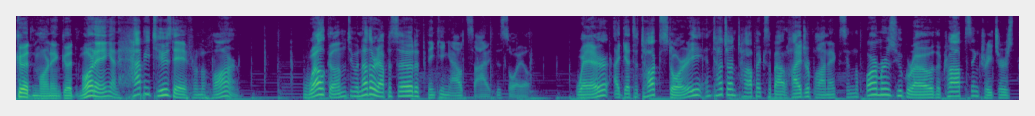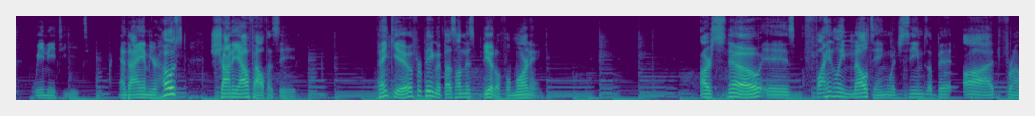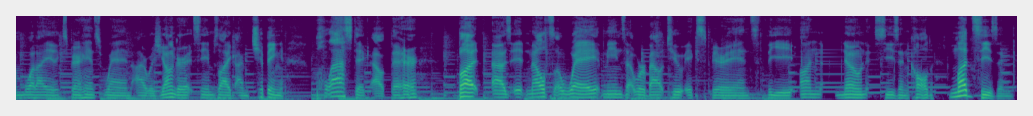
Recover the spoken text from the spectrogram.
Good morning, good morning, and happy Tuesday from the farm. Welcome to another episode of Thinking Outside the Soil, where I get to talk story and touch on topics about hydroponics and the farmers who grow the crops and creatures we need to eat. And I am your host, Seany Alfalfaseed. Thank you for being with us on this beautiful morning. Our snow is finally melting, which seems a bit odd from what I experienced when I was younger. It seems like I'm chipping plastic out there. But as it melts away, it means that we're about to experience the unknown season called mud season.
